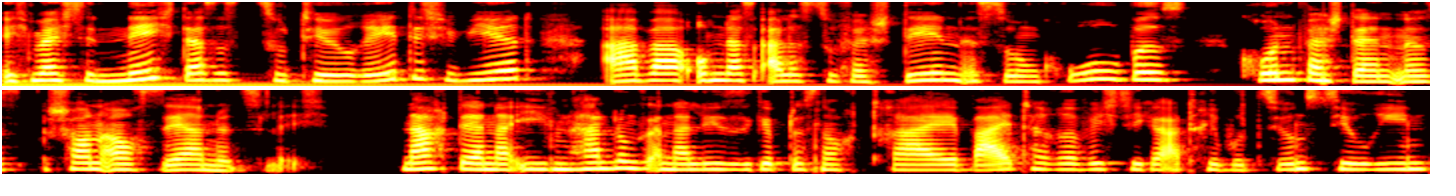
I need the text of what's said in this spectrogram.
Ich möchte nicht, dass es zu theoretisch wird, aber um das alles zu verstehen, ist so ein grobes Grundverständnis schon auch sehr nützlich. Nach der naiven Handlungsanalyse gibt es noch drei weitere wichtige Attributionstheorien,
